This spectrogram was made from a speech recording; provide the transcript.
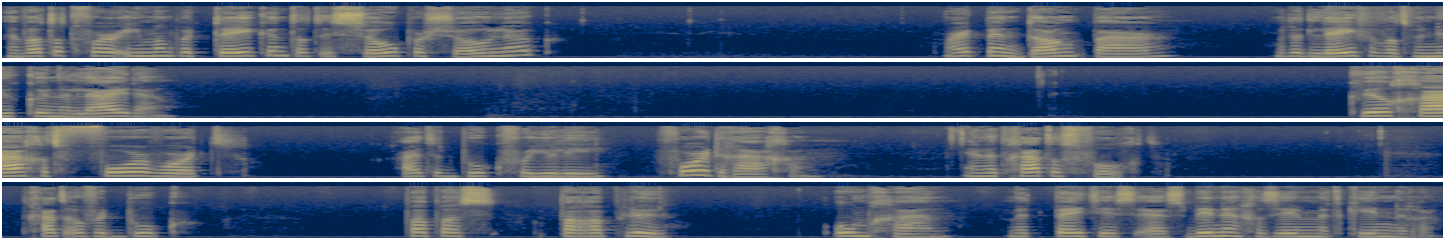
En wat dat voor iemand betekent, dat is zo persoonlijk. Maar ik ben dankbaar met het leven wat we nu kunnen leiden. Ik wil graag het voorwoord uit het boek voor jullie voordragen. En het gaat als volgt. Het gaat over het boek Papa's Paraplu. Omgaan met PTSS binnen een gezin met kinderen.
